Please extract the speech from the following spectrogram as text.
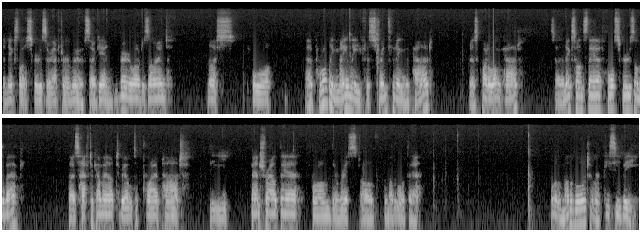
the next lot of screws that we have to remove. So again, very well designed, nice for uh, probably mainly for strengthening the card. It's quite a long card. So the next one's there, four screws on the back. Those have to come out to be able to pry apart the fan shroud there from the rest of the motherboard there. A little motherboard or a PCB.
